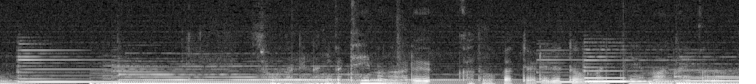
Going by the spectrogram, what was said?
うん。そうだね。何かテーマがあるかどうかって言われるとあまりテーマはないかな。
